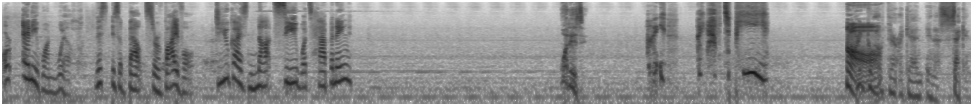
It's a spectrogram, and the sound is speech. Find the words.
or anyone will. This is about survival. Do you guys not see what's happening? What is it? I. I have to pee. I'd go out there again in a second.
